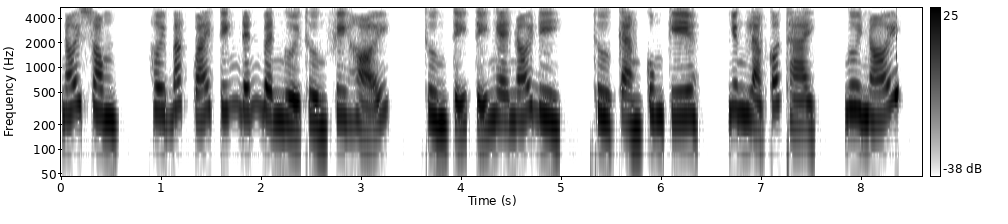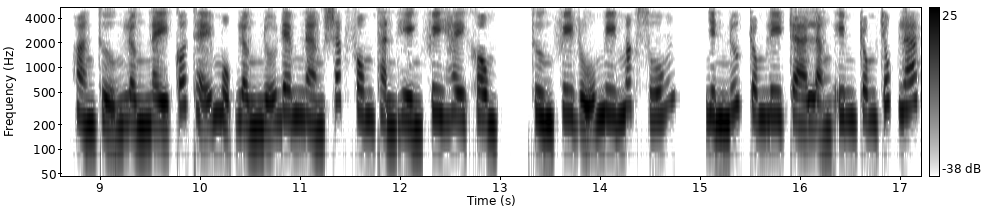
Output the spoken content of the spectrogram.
nói xong, hơi bát quái tiến đến bên người thường phi hỏi, thường tỷ tỷ nghe nói đi, thư càng cung kia, nhưng là có thài, ngươi nói, hoàng thượng lần này có thể một lần nữa đem nàng sắc phong thành hiền phi hay không, thường phi rũ mi mắt xuống, nhìn nước trong ly trà lặng im trong chốc lát,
